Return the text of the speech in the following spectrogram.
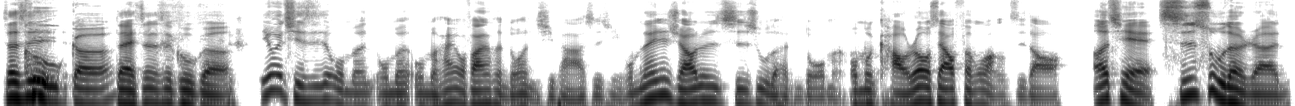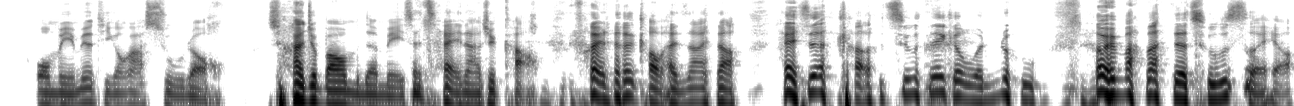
这是酷哥，对，真的是酷哥。因为其实我们我们我们还有发生很多很奇葩的事情。我们那间学校就是吃素的很多嘛，我们烤肉是要分网子的哦，而且吃素的人我们也没有提供他素肉。所以他就把我们的美生菜拿去烤，放在那个烤盘上，然后还是烤出那个纹路，它会慢慢的出水哦。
